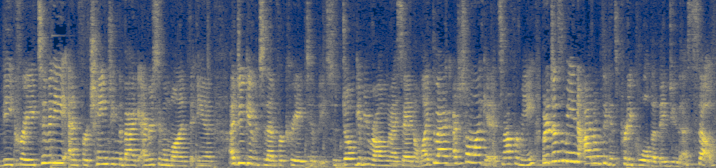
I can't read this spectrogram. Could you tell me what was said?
the creativity and for changing the bag every single month, and I do give it to them for creativity. So don't get me wrong when I say I don't like the bag, I just don't like it. It's not for me, but it doesn't mean I don't think it's pretty cool that they do this. So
